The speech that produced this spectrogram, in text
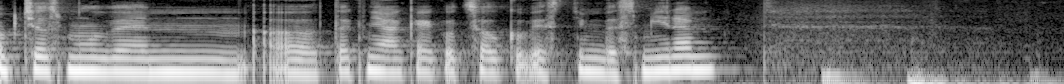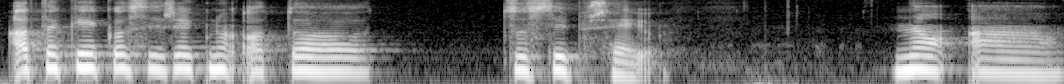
Občas mluvím uh, tak nějak jako celkově s tím vesmírem. A tak jako si řeknu o to, co si přeju. No a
